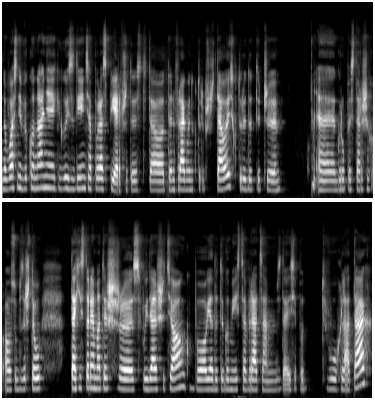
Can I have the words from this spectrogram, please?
no właśnie, wykonania jakiegoś zdjęcia po raz pierwszy. To jest to, ten fragment, który przeczytałeś, który dotyczy grupy starszych osób. Zresztą ta historia ma też e, swój dalszy ciąg, bo ja do tego miejsca wracam, zdaje się, po dwóch latach.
